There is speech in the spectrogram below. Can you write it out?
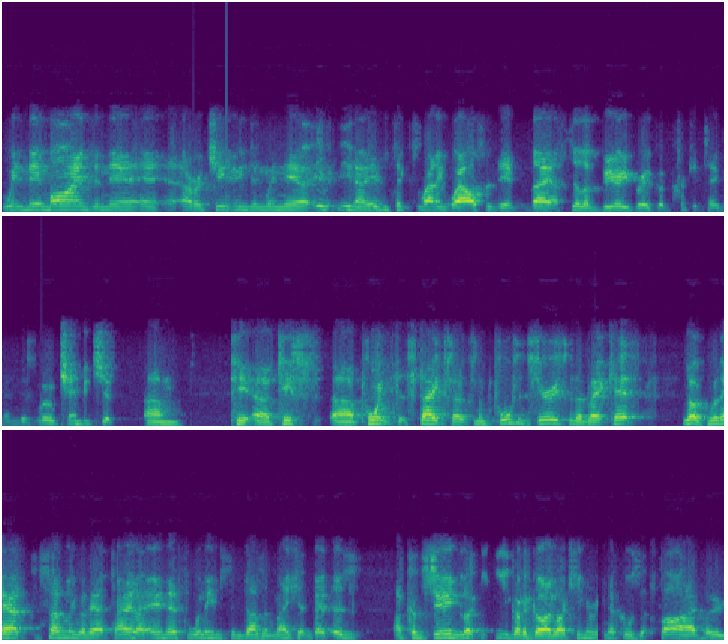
when their minds and their uh, are attuned and when they're you know everything's running well for them, they are still a very very good cricket team. And there's World Championship um, te- uh, test uh, points at stake, so it's an important series for the Black Caps. Look, without suddenly without Taylor, and if Williamson doesn't make it, that is a concern. Look, you've got a guy like Henry Nicholls at five who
